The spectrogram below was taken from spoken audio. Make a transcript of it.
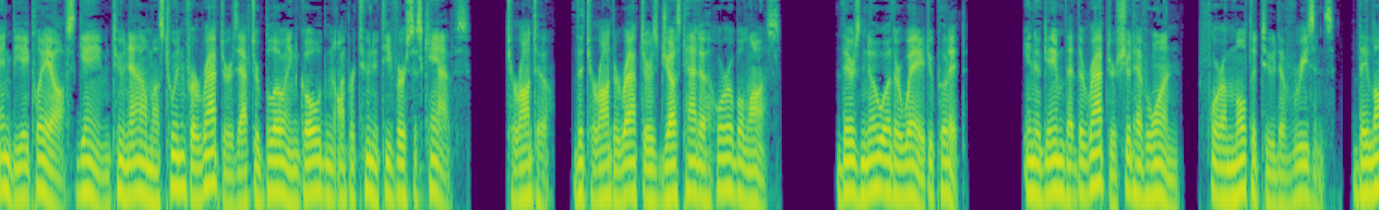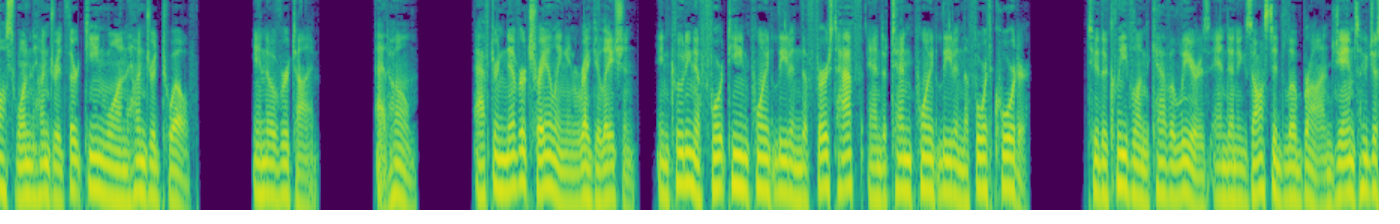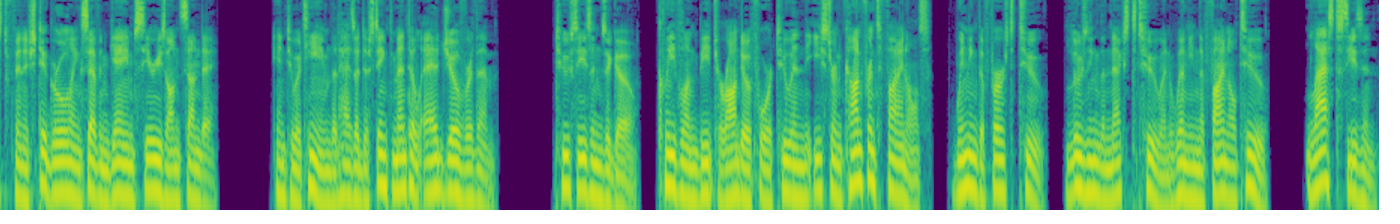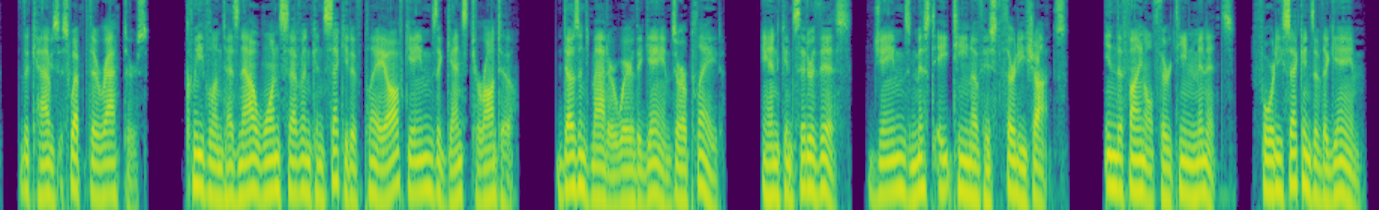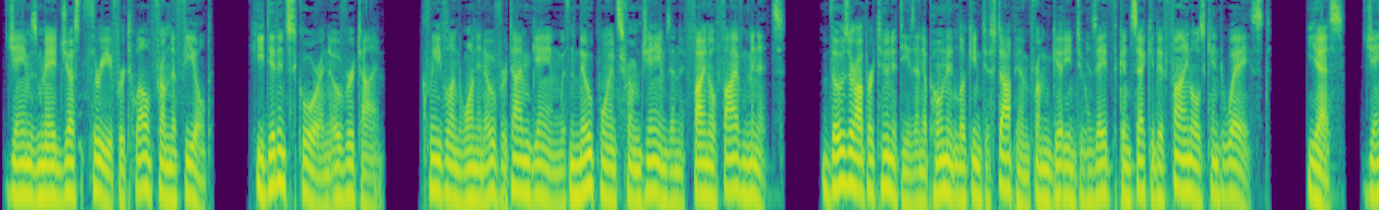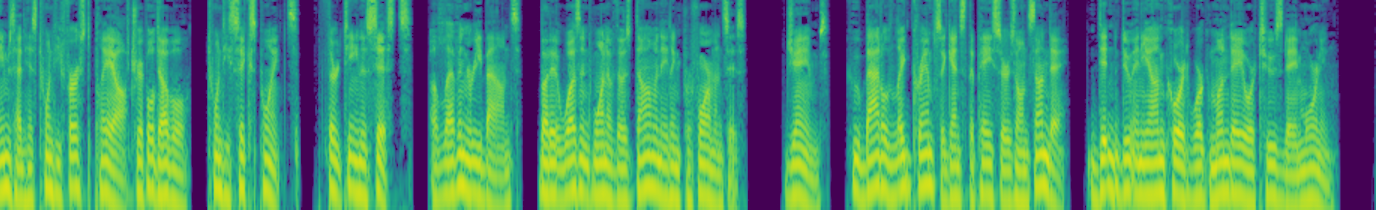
NBA playoffs Game 2 now must win for Raptors after blowing golden opportunity versus Cavs. Toronto, the Toronto Raptors just had a horrible loss. There's no other way to put it. In a game that the Raptors should have won, for a multitude of reasons, they lost 113-112. In overtime. At home. After never trailing in regulation, including a 14-point lead in the first half and a 10-point lead in the fourth quarter. To the Cleveland Cavaliers and an exhausted LeBron James who just finished a grueling seven-game series on Sunday. Into a team that has a distinct mental edge over them. Two seasons ago, Cleveland beat Toronto 4-2 in the Eastern Conference Finals, winning the first two, losing the next two and winning the final two. Last season, the Cavs swept the Raptors. Cleveland has now won seven consecutive playoff games against Toronto. Doesn't matter where the games are played. And consider this, James missed 18 of his 30 shots. In the final 13 minutes, 40 seconds of the game, James made just 3 for 12 from the field. He didn't score in overtime. Cleveland won an overtime game with no points from James in the final 5 minutes. Those are opportunities an opponent looking to stop him from getting to his eighth consecutive finals can't waste. Yes, James had his 21st playoff triple-double, 26 points, 13 assists, 11 rebounds, but it wasn't one of those dominating performances. James, who battled leg cramps against the Pacers on Sunday, didn't do any on-court work Monday or Tuesday morning.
